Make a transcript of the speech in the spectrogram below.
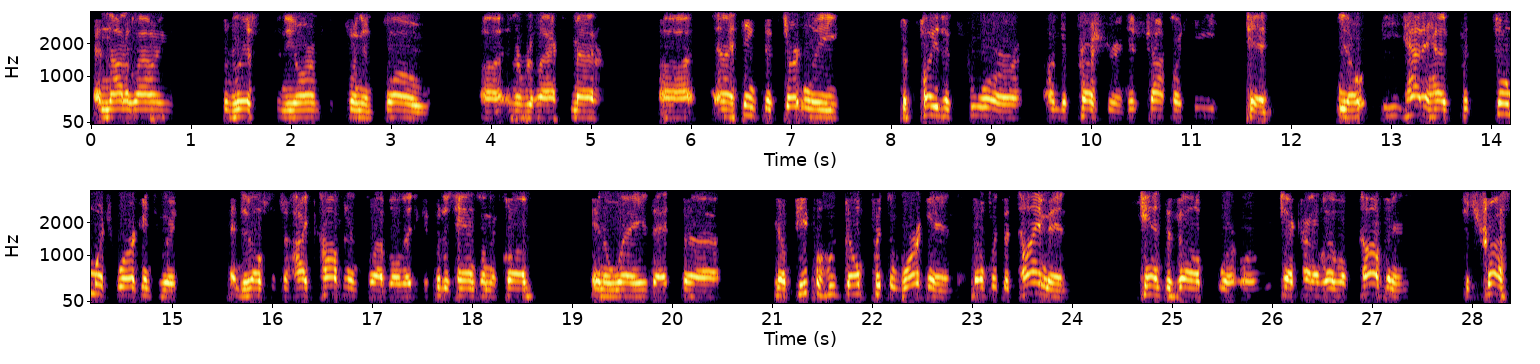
and not allowing the wrists and the arms to swing and flow uh, in a relaxed manner. Uh, and I think that certainly to play the tour under pressure and hit shots like he hit, you know, he had to have put so much work into it and develop such a high confidence level that he could put his hands on the club in a way that, uh, you know, people who don't put the work in, don't put the time in, can't develop or, or reach that kind of level of confidence to trust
